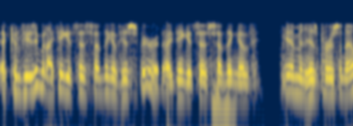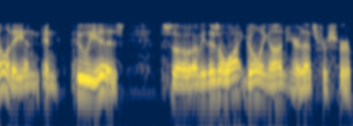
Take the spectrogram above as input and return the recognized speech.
it's confusing, but I think it says something of His spirit. I think it says something of Him and His personality and and who He is. So I mean, there's a lot going on here. That's for sure.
